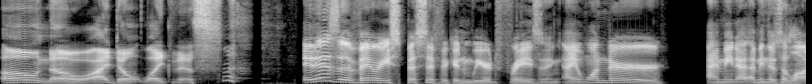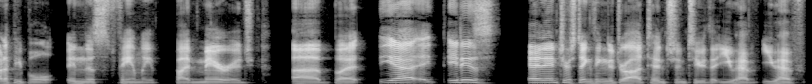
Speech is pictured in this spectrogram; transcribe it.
"Oh no, I don't like this." It is a very specific and weird phrasing. I wonder. I mean, I, I mean, there's a lot of people in this family by marriage, uh, but yeah, it, it is an interesting thing to draw attention to that you have you have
